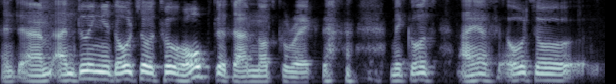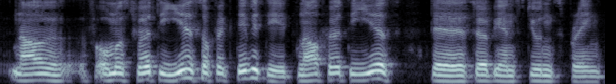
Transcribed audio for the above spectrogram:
And um, I'm doing it also to hope that I'm not correct, because I have also now almost 30 years of activity. It's now 30 years the Serbian Student Spring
